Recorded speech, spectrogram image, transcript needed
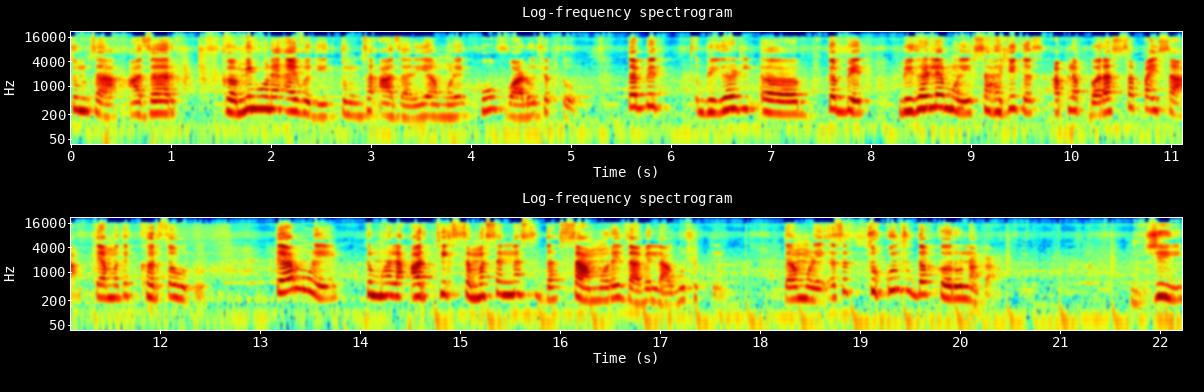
तुमचा आजार कमी होण्याऐवजी तुमचा आजार यामुळे खूप वाढू शकतो. तब्येत बिघड तब्येत बिघडल्यामुळे साहजिकच आपला बराचसा पैसा त्यामध्ये खर्च होतो. त्यामुळे तुम्हाला आर्थिक समस्यांना सुद्धा सामोरे जावे लागू शकते. त्यामुळे असं चुकून सुद्धा करू नका. जी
